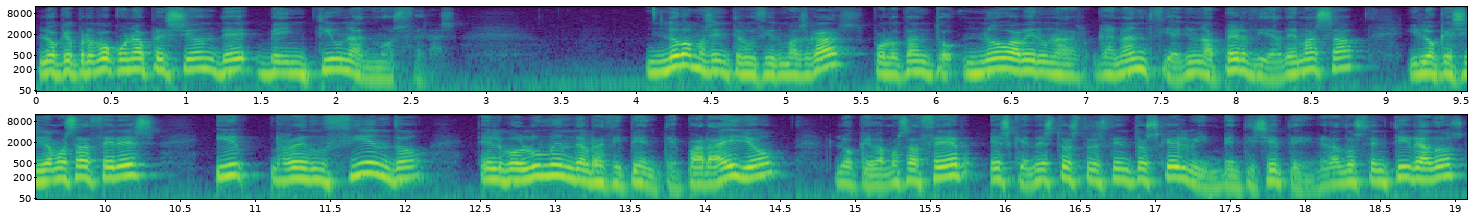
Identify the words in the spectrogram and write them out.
lo que provoca una presión de 21 atmósferas. No vamos a introducir más gas, por lo tanto no va a haber una ganancia y una pérdida de masa, y lo que sí vamos a hacer es ir reduciendo el volumen del recipiente. Para ello, lo que vamos a hacer es que en estos 300 Kelvin, 27 grados centígrados,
